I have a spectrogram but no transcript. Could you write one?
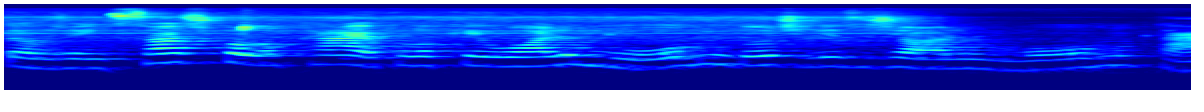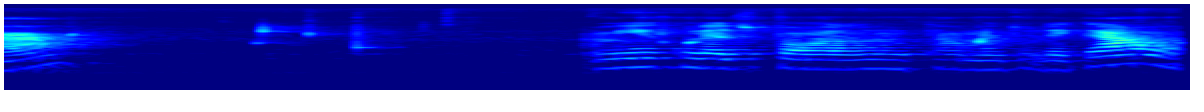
Então, gente, só de colocar, eu coloquei o óleo morno, 2 litros de óleo morno, tá? A minha colher de pau, ela não tá muito legal.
